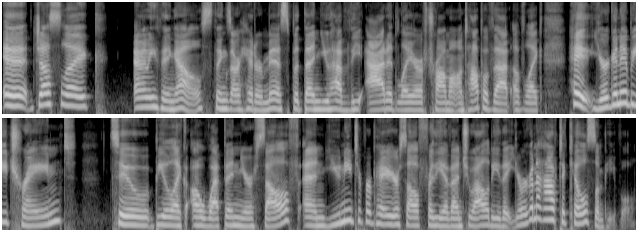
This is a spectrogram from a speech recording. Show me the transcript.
it just like anything else, things are hit or miss, but then you have the added layer of trauma on top of that of like, hey, you're going to be trained to be like a weapon yourself and you need to prepare yourself for the eventuality that you're going to have to kill some people.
